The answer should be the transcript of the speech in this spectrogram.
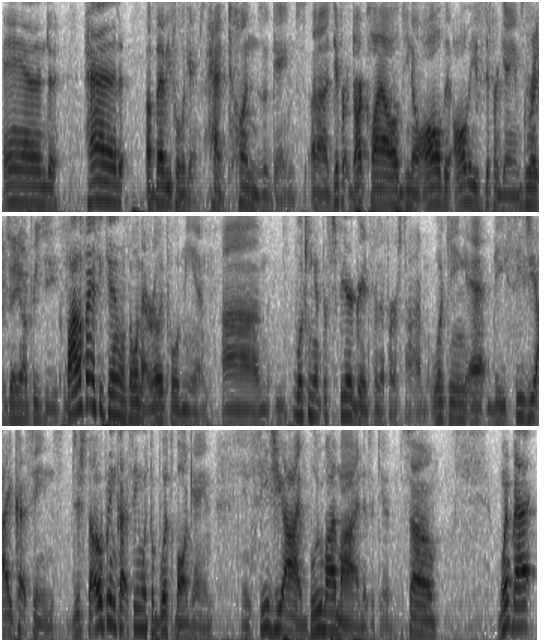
and had a bevy full of games. Had tons of games, uh, different Dark Cloud, you know, all the all these different games. Great JRPGs. yeah. Final Fantasy X was the one that really pulled me in. Um, looking at the sphere grid for the first time, looking at the CGI cutscenes, just the opening cutscene with the Blitzball game in CGI blew my mind as a kid. So, went back,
